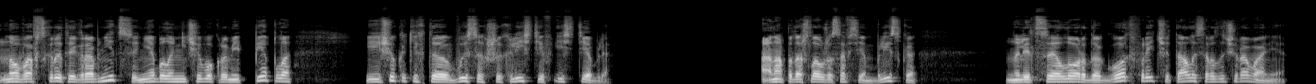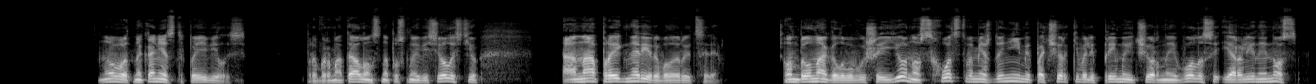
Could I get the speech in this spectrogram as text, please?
но во вскрытой гробнице не было ничего, кроме пепла и еще каких-то высохших листьев и стебля. Она подошла уже совсем близко. На лице лорда Готфри читалось разочарование. Ну вот, наконец-то появилась. Пробормотал он с напускной веселостью. Она проигнорировала рыцаря. Он был на голову выше ее, но сходство между ними подчеркивали прямые черные волосы и орлиный нос —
